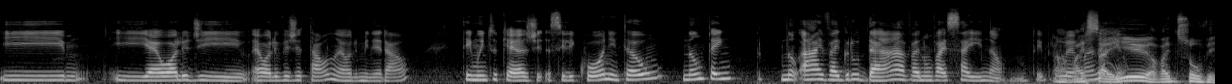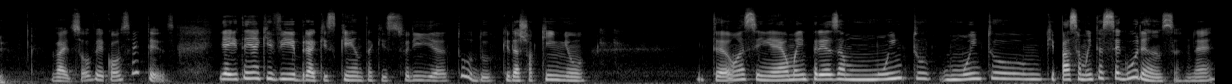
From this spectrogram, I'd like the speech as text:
E, e é óleo de é óleo vegetal, não é óleo mineral. Tem muito que é silicone, então não tem não, ai, vai grudar, vai não vai sair, não, não tem Ela problema vai nenhum. sair, ela vai dissolver. Vai dissolver, com certeza. E aí tem a que vibra, que esquenta, que esfria, tudo, que dá choquinho. Então, assim, é uma empresa muito, muito. que passa muita segurança, né?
